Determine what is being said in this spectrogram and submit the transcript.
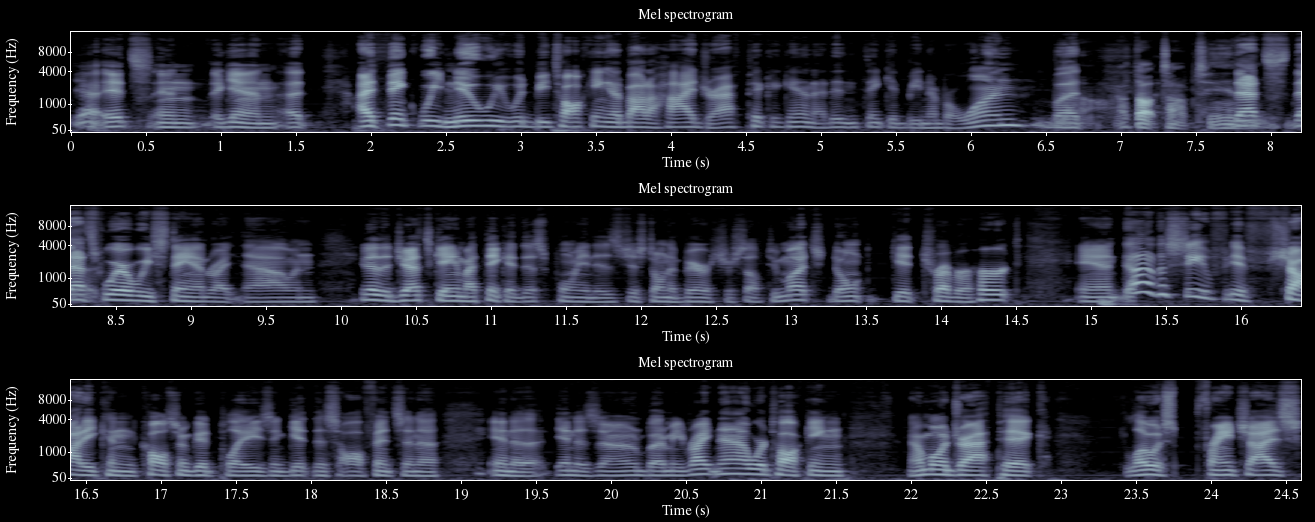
Yeah, it's and again, I, I think we knew we would be talking about a high draft pick again. I didn't think it'd be number one, but No, I thought top ten. that's that's where we stand right now. And you know, the Jets game, I think at this point is just don't embarrass yourself too much. Don't get Trevor hurt, and uh, let's see if, if Shoddy can call some good plays and get this offense in a in a in a zone. But I mean, right now we're talking number one draft pick, lowest franchise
